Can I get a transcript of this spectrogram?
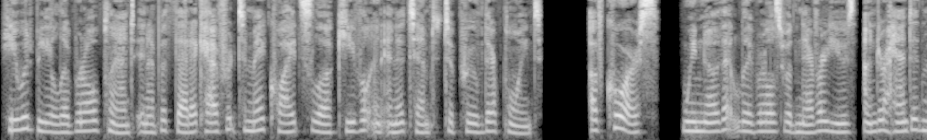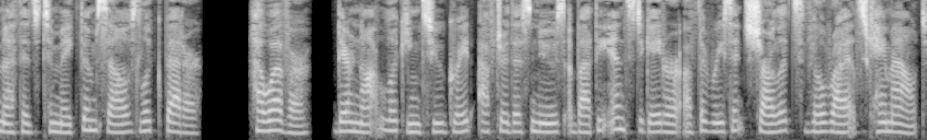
He would be a liberal plant in a pathetic effort to make whites look evil in an attempt to prove their point. Of course, we know that liberals would never use underhanded methods to make themselves look better. However, they're not looking too great after this news about the instigator of the recent Charlottesville riots came out.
